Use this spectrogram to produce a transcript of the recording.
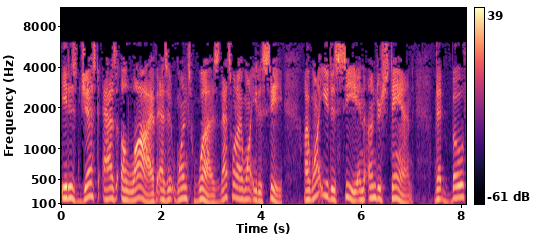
It is just as alive as it once was. That's what I want you to see. I want you to see and understand that both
